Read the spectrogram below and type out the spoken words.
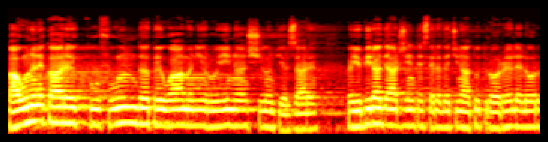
ca unele care cufundă pe oameni în ruină și în pierzare, că iubirea de argint este rădăcina tuturor relelor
